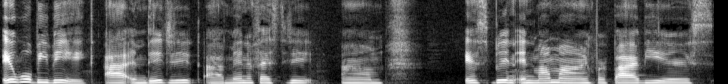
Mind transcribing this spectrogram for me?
it will be big. I envisioned it, I manifested it. Um, it's been in my mind for five years,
